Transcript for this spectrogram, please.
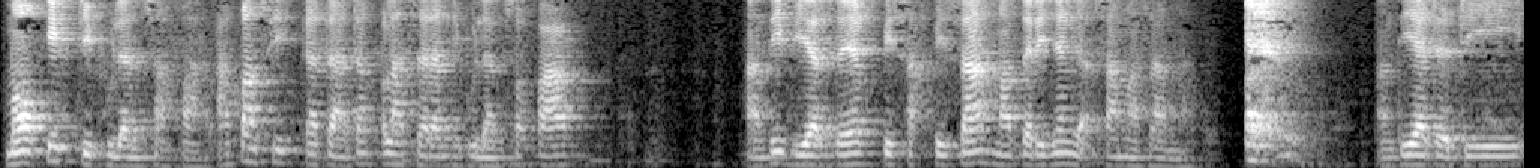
Mokif di bulan safar Apa sih kadang-kadang pelajaran di bulan safar Nanti biar saya pisah-pisah materinya nggak sama-sama Nanti ada di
